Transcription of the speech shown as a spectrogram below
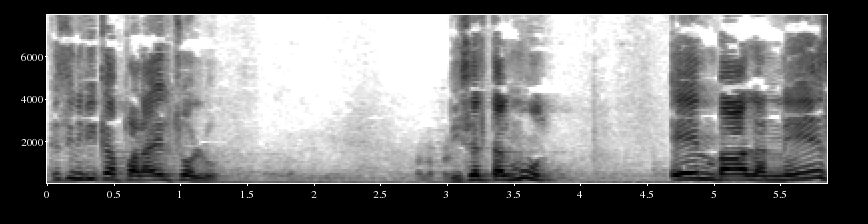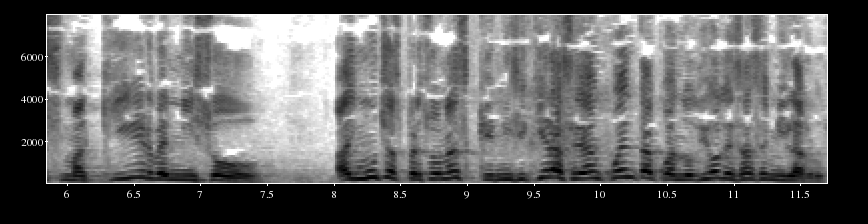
¿Qué significa para él solo? Dice el Talmud, en Makir Benizo. Hay muchas personas que ni siquiera se dan cuenta cuando Dios les hace milagros.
